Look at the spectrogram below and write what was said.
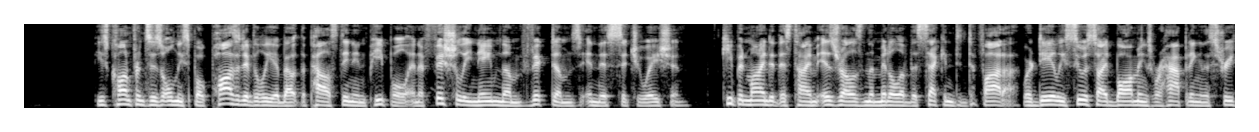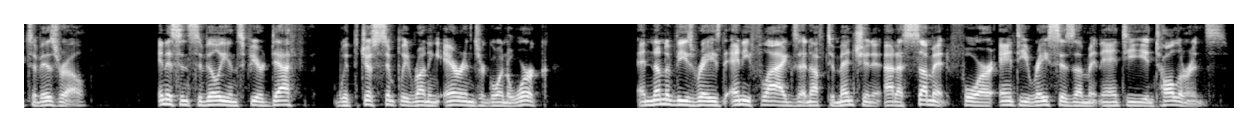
These conferences only spoke positively about the Palestinian people and officially named them victims in this situation. Keep in mind at this time, Israel is in the middle of the Second Intifada, where daily suicide bombings were happening in the streets of Israel, Innocent civilians fear death with just simply running errands or going to work. And none of these raised any flags enough to mention it at a summit for anti racism and anti intolerance.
